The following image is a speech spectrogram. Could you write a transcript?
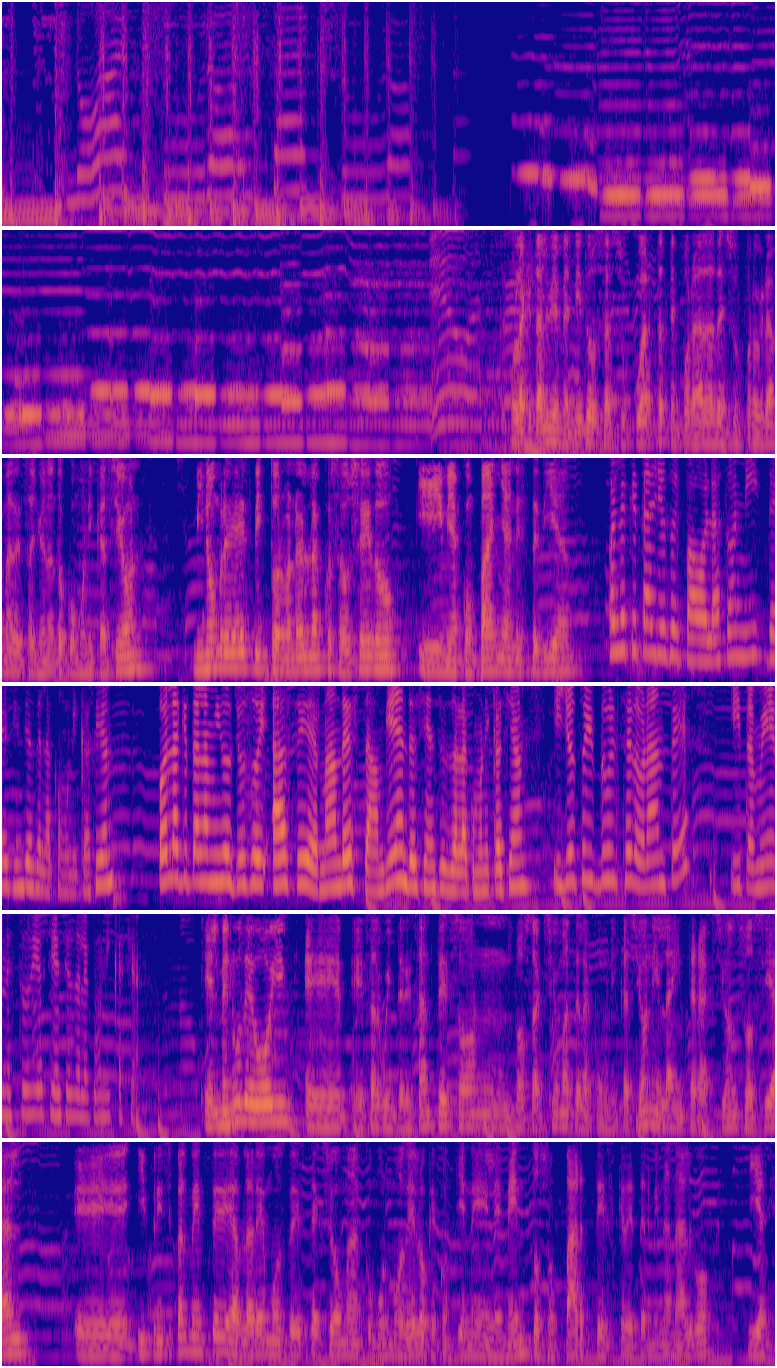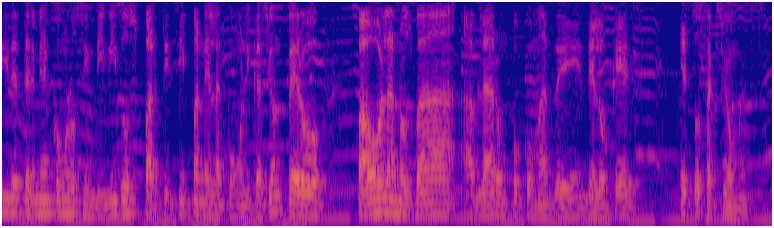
Hola, ¿qué tal? Bienvenidos a su cuarta temporada de su programa Desayunando Comunicación. Mi nombre es Víctor Manuel Blanco Saucedo y me acompaña en este día. Hola, ¿qué tal? Yo soy Paola Sony de Ciencias de la Comunicación. Hola, ¿qué tal amigos? Yo soy Astrid Hernández, también de Ciencias de la Comunicación. Y yo soy Dulce Dorantes y también estudio Ciencias de la Comunicación. El menú de hoy eh, es algo interesante, son los axiomas de la comunicación y la interacción social. eh, y principalmente hablaremos de este axioma como un modelo que contiene elementos o partes que determinan algo y así determinan cómo los individuos participan en la comunicación, pero Paola nos va a hablar un poco más de, de lo que es estos axiomas.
